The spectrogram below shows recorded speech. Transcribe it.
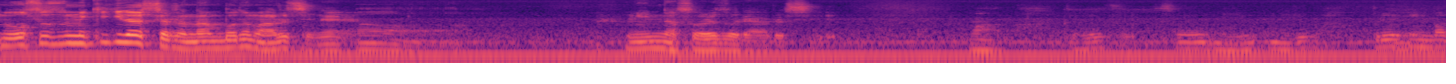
おすすめ聞き出したらなんぼでもあるしね。うん。みんなそれぞれあるし。まあとりあえずそれ見る見るわ。ブレイキンバッ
